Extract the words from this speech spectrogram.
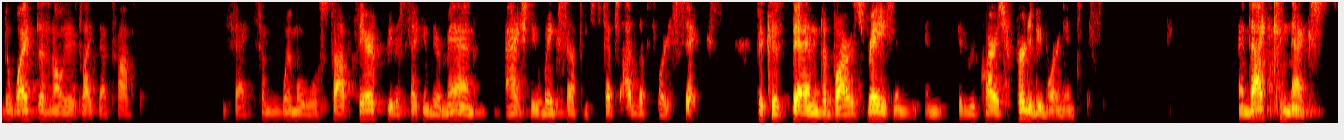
the wife doesn't always like that process. In fact, some women will stop therapy the second their man actually wakes up and steps out of the 46 because then the bar is raised and, and it requires her to be more in intimacy. And that connects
